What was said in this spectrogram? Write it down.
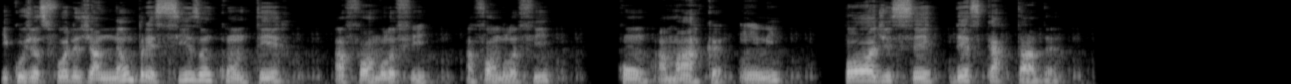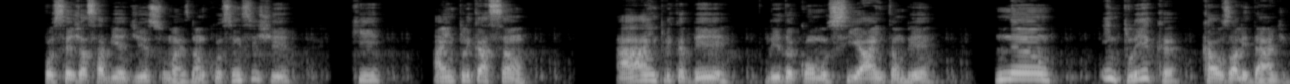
e cujas folhas já não precisam conter a fórmula φ. A fórmula φ com a marca M pode ser descartada. Você já sabia disso, mas não custa insistir, que a implicação A implica B, lida como se A então B, não implica causalidade.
